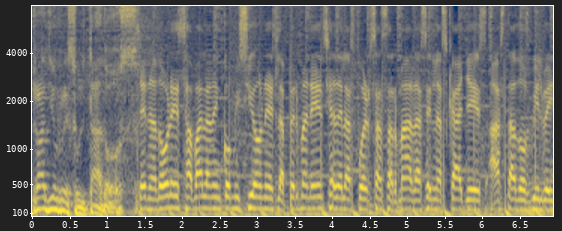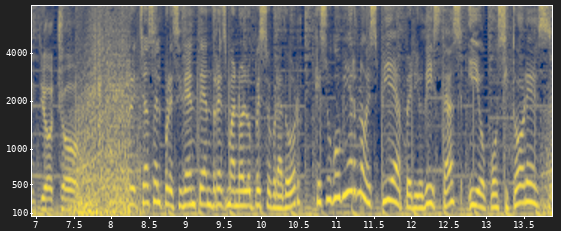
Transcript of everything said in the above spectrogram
Radio Resultados. Senadores avalan en comisiones la permanencia de las Fuerzas Armadas en las calles hasta 2028. Rechaza el presidente Andrés Manuel López Obrador que su gobierno espíe a periodistas y opositores.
